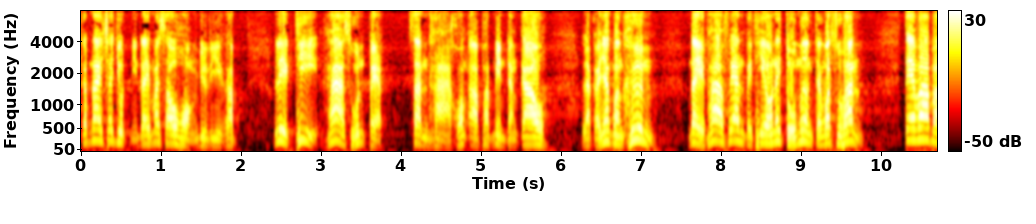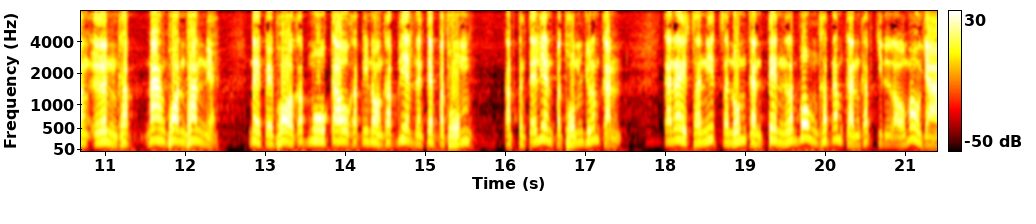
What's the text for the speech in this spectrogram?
กับนายชยุทธนี่ได้มาเซาห้องอยู่ดีครับ เลขที่ 508 สั้นหาของอาพาร์ตเมนต์ดังกล่าวแล้วก็ยังบางคืนได้พาแฟนไปเที่ยวในตัวเมืองจังหวัดสุพรรณแต่ว่าบังเอิญครับนางพรพันธ์เนี่ยได้ไปพ่อกับมูเกาครับพี่น้องครับเรียนตั้งแต่ประถม ครับตั้งแต่เรียนประถมอยู่น้ำกัน ก็ได้สนิทสนมกันเต้นลำวงครับน้ำกันครับกินเหล้าเมายา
